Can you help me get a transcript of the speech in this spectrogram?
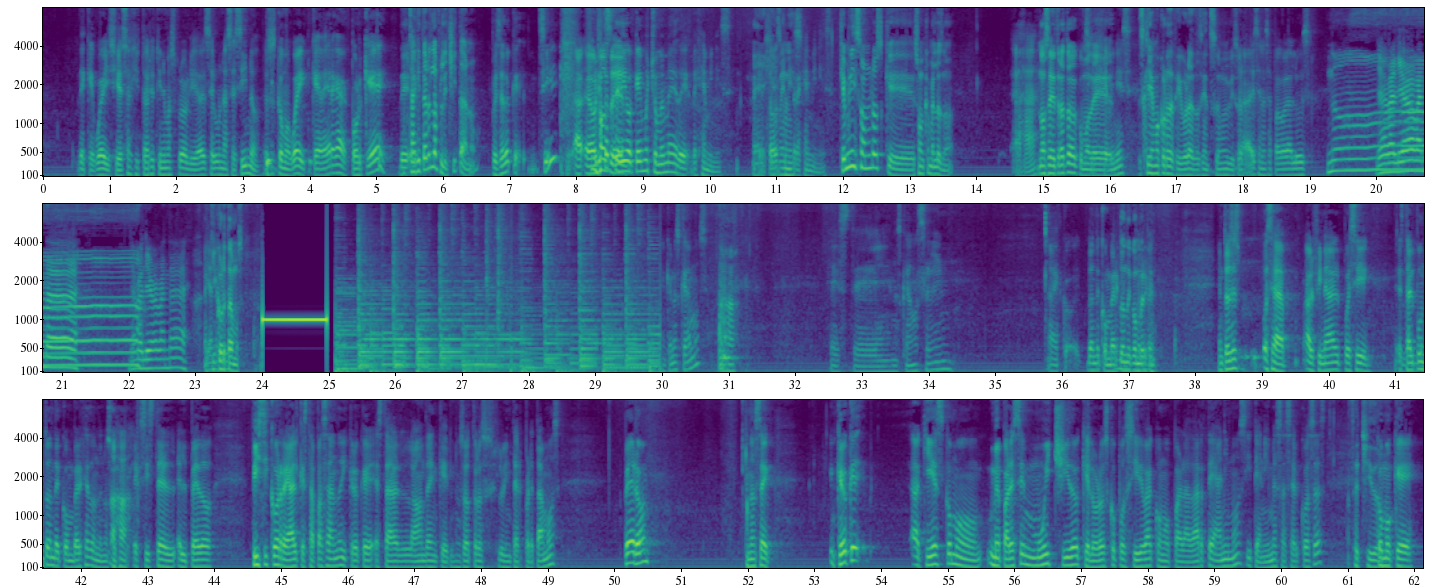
de que, güey, si es Sagitario tiene más probabilidad de ser un asesino. Eso es como, güey, qué verga, ¿por qué? De- Sagitario es la flechita, ¿no? pues es lo que, sí, A- ahorita No sé. te digo que hay mucho meme de, de Géminis. Eh, todos Géminis. contra Géminis. Géminis son los que son gemelos, ¿no? Ajá. No sé, trato como de. Géminis. Es que yo me acuerdo de figuras, lo siento, soy muy visual. Ay, se nos apagó la luz. No. Ya valió, banda. Ya valió, banda. Ya Aquí no- cortamos. ¿En qué nos quedamos? Ajá. Este, nos quedamos en... Ah, co- ¿Dónde convergen? ¿Dónde convergen? Perfecto. Entonces, o sea, al final, pues sí, está el punto donde converge, donde nos existe el, el pedo físico real que está pasando y creo que está la onda en que nosotros lo interpretamos. Pero, no sé, creo que aquí es como, me parece muy chido que el horóscopo sirva como para darte ánimos y te animes a hacer cosas. Está chido. Como que,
